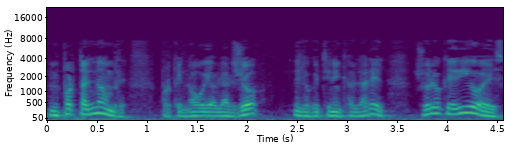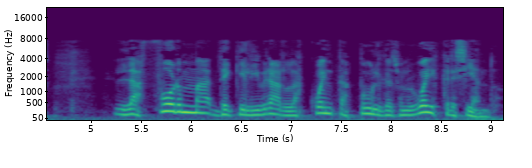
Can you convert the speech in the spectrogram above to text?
no importa el nombre, porque no voy a hablar yo de lo que tiene que hablar él. Yo lo que digo es, la forma de equilibrar las cuentas públicas en Uruguay es creciendo.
